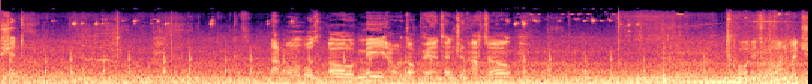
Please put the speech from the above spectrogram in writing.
shit! That one was all of me, I was not paying attention at all. Apologies for the language.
